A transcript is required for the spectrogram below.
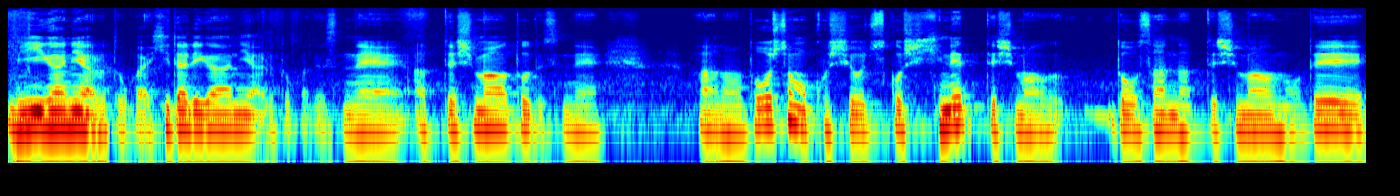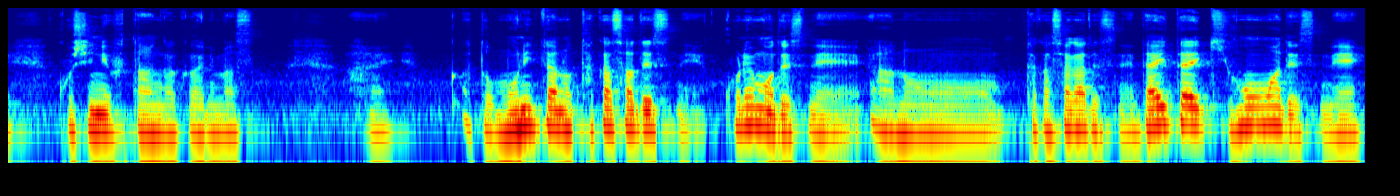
右側にあるとか左側にあるとかですねあってしまうとですねあのどうしても腰を少しひねってしまう動作になってしまうので腰に負担がかかります、はい、あとモニターの高さですね。これもですねあの高さがですね大体基本はですね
